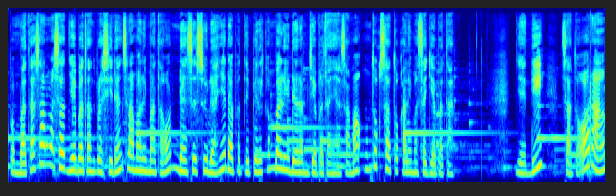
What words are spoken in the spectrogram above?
Pembatasan masa jabatan presiden selama lima tahun dan sesudahnya dapat dipilih kembali dalam jabatan yang sama untuk satu kali masa jabatan. Jadi, satu orang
